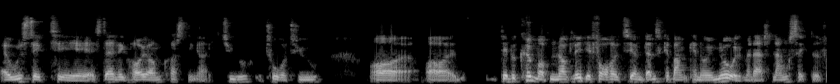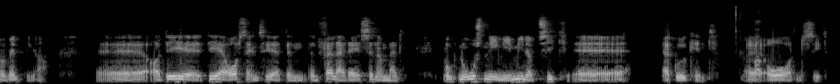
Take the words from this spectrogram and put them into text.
af udsigt til øh, stadigvæk høje omkostninger i 2022. Og, og det bekymrer dem nok lidt i forhold til, om Danske Bank kan nå i mål med deres langsigtede forventninger. Øh, og det, det er årsagen til, at den, den falder i dag, selvom at prognosen egentlig i min optik øh, er godkendt øh, overordnet set.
